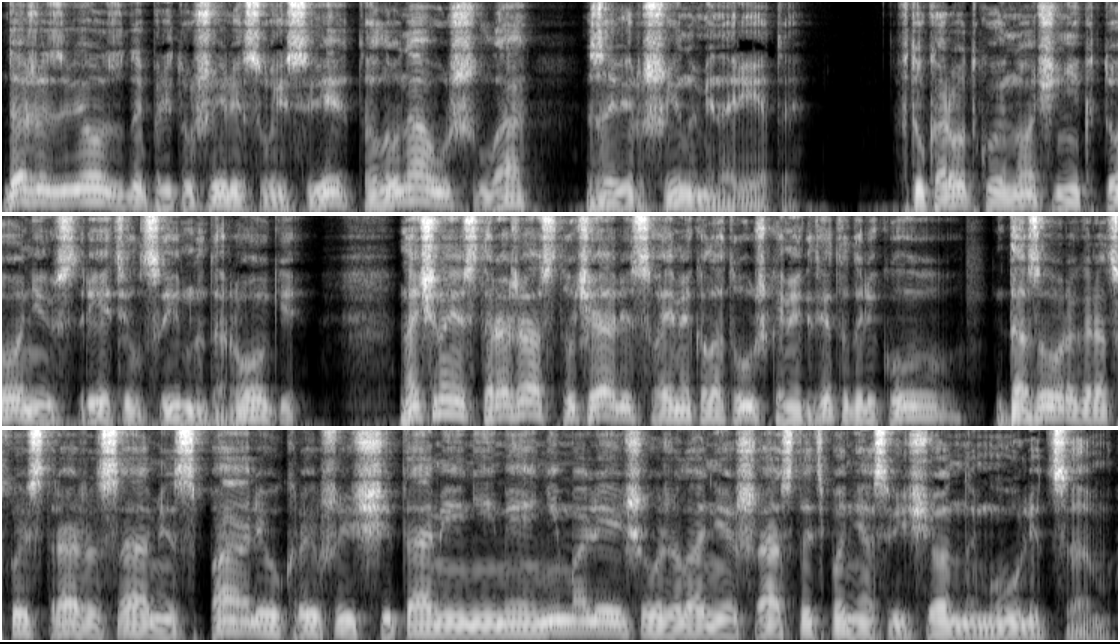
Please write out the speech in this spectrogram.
Даже звезды притушили свой свет, а луна ушла за вершину минарета. В ту короткую ночь никто не встретился им на дороге, Ночные сторожа стучали своими колотушками где-то далеко. Дозоры городской стражи сами спали, укрывшись щитами и не имея ни малейшего желания шастать по неосвещенным улицам.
